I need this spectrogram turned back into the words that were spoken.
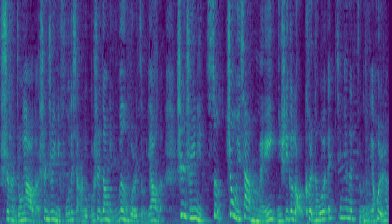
是很重要的，甚至于你服务的享受度不是让你问或者怎么样的，甚至于你皱皱一下眉，你是一个老客人，他会问哎今天的怎么怎么样，或者说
